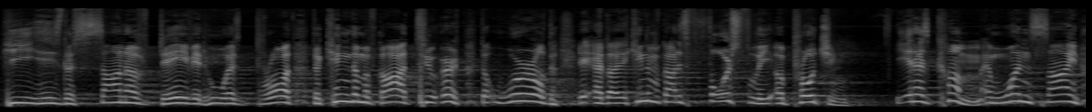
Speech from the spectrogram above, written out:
He is the son of David who has brought the kingdom of God to earth. The world, eh, the kingdom of God is forcefully approaching. It has come, and one sign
